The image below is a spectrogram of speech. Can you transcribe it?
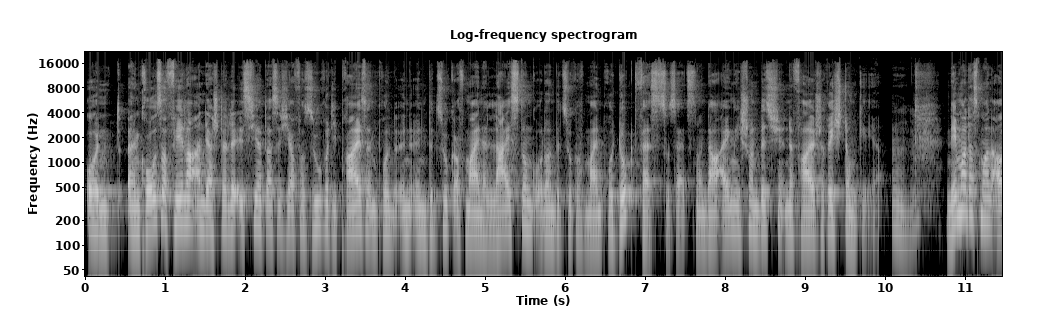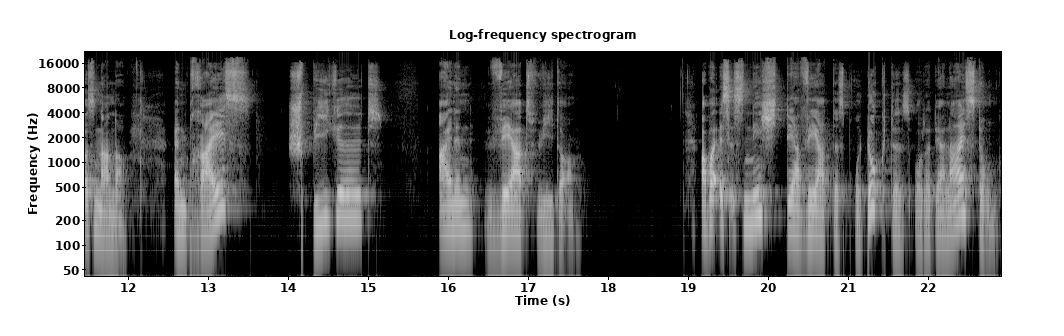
Und ein großer Fehler an der Stelle ist hier, dass ich ja versuche, die Preise in, in, in, Bezug auf meine Leistung oder in Bezug auf mein Produkt festzusetzen und da eigentlich schon ein bisschen in eine falsche Richtung gehe. Mhm. Nehmen wir das mal auseinander. Ein Preis spiegelt einen Wert wider. Aber es ist nicht der Wert des Produktes oder der Leistung,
